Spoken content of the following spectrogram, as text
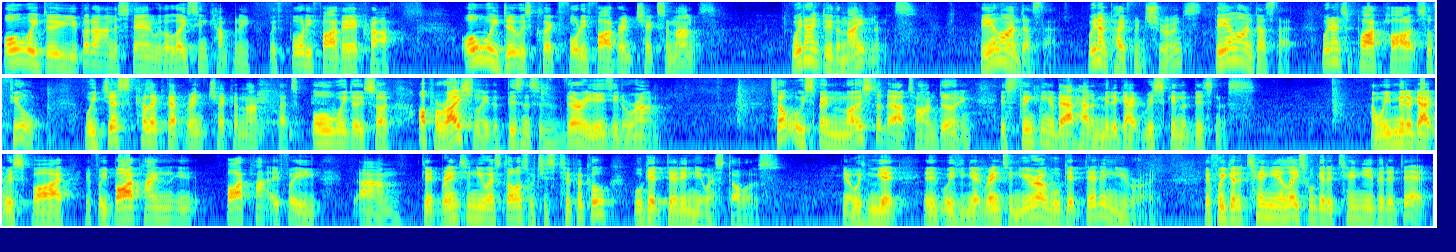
all we do, you've got to understand with a leasing company, with 45 aircraft, all we do is collect 45 rent checks a month. We don't do the maintenance. The airline does that. We don't pay for insurance. The airline does that. We don't supply pilots or fuel. We just collect that rent check a month. That's all we do. So operationally, the business is very easy to run. So what we spend most of our time doing is thinking about how to mitigate risk in the business. And we mitigate risk by, if we buy plane, buy plane if we um, get rent in US dollars, which is typical, we'll get debt in US dollars. You know, we can get, we can get rent in euro, we'll get debt in euro. If we get a 10 year lease, we'll get a 10 year bit of debt.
